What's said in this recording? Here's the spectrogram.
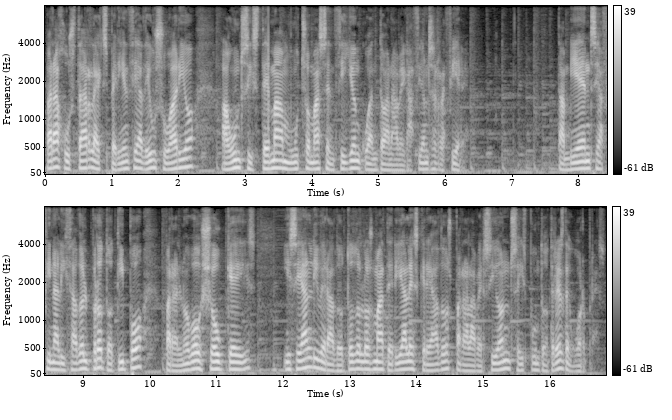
para ajustar la experiencia de usuario a un sistema mucho más sencillo en cuanto a navegación se refiere. También se ha finalizado el prototipo para el nuevo showcase y se han liberado todos los materiales creados para la versión 6.3 de WordPress.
